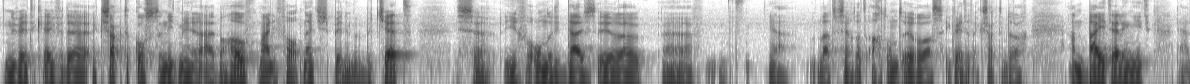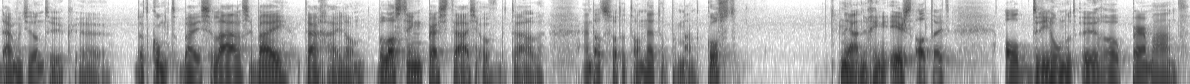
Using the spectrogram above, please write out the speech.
nu weet ik even de exacte kosten niet meer uit mijn hoofd, maar die valt netjes binnen mijn budget. Is uh, in ieder geval onder die 1000 euro. Uh, ja, laten we zeggen dat het 800 euro was. Ik weet het exacte bedrag. Aan bijtelling niet. Nou, daar moet je dan natuurlijk uh, Dat komt bij je salaris erbij. Daar ga je dan belastingpercentage over betalen. En dat is wat het dan netto per maand kost. Nou ja, nu ging eerst altijd al 300 euro per maand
